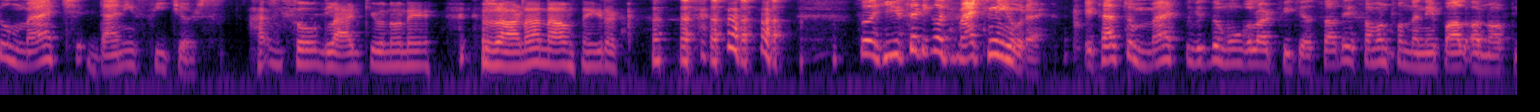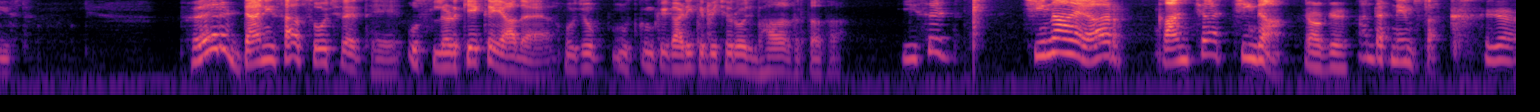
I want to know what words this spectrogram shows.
to match Danny's features I'm so glad कि उन्होंने राणा नाम नहीं रखा. सो ही सेड कि कुछ मैच नहीं हो रहा है। It has to match with the mongoloid features साथ समन फ्रॉम द नेपाल और नॉर्थ ईस्ट फिर डैनी साहब सोच रहे थे उस लड़के का याद आया वो जो उनकी गाड़ी के पीछे रोज भागा करता था। ही सेड चीना है यार कांचा चीना Okay. and that name stuck. Yeah,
